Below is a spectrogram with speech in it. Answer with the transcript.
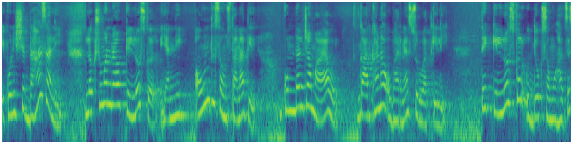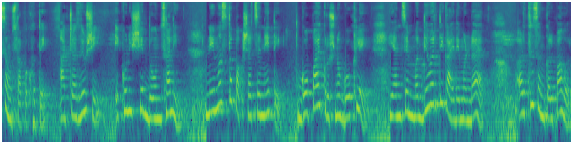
एकोणीसशे दहा साली लक्ष्मणराव किल्लोस्कर यांनी औंध संस्थानातील कुंडलच्या माळ्यावर कारखाना उभारण्यास सुरुवात केली. ते किर्लोस्कर उद्योग समूहाचे संस्थापक होते. आजच्याच दिवशी एकोणीसशे दोन साली नेमस्त पक्षाचे नेते गोपाळ कृष्ण गोखले यांचे मध्यवर्ती कायदे मंडळात अर्थसंकल्पावर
